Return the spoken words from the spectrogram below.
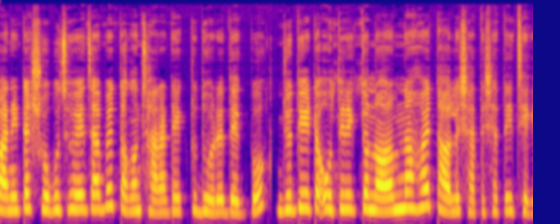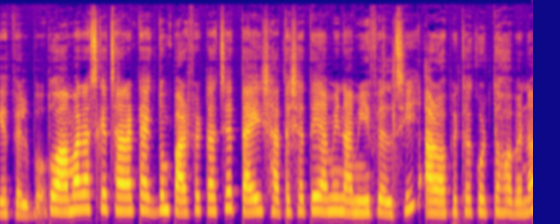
পানিটা সবুজ হয়ে যাবে, তখন ছানাটা একটু ধরে দেখব। যদি এটা অতিরিক্ত নরম না হয়, তাহলে সাথে সাথেই ছেঁকে ফেলব। তো আমার আজকে ছানাটা একদম পারফেক্ট আছে, তাই সাথে সাথেই আমি নামিয়ে ফেলছি, আর অপেক্ষা করতে হবে না।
